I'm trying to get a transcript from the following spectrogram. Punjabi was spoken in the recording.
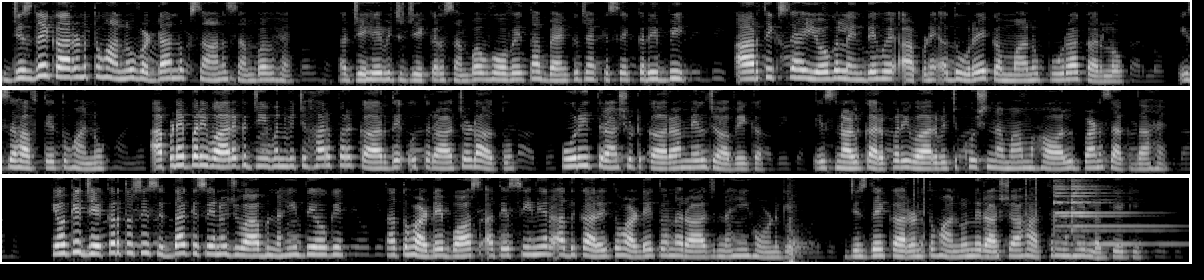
ਜਿਸ ਦੇ ਕਾਰਨ ਤੁਹਾਨੂੰ ਵੱਡਾ ਨੁਕਸਾਨ ਸੰਭਵ ਹੈ। ਅਜਿਹੇ ਵਿੱਚ ਜੇਕਰ ਸੰਭਵ ਹੋਵੇ ਤਾਂ ਬੈਂਕ ਜਾਂ ਕਿਸੇ ਕਰੀਬੀ ਆਰਥਿਕ ਸਹਿਯੋਗ ਲੈਂਦੇ ਹੋਏ ਆਪਣੇ ਅਧੂਰੇ ਕੰਮਾਂ ਨੂੰ ਪੂਰਾ ਕਰ ਲਓ। ਇਸ ਹਫ਼ਤੇ ਤੁਹਾਨੂੰ ਆਪਣੇ ਪਰਿਵਾਰਕ ਜੀਵਨ ਵਿੱਚ ਹਰ ਪ੍ਰਕਾਰ ਦੇ ਉਤਰਾਅ ਚੜਾਅ ਤੋਂ ਪੂਰੀ ਤਰ੍ਹਾਂ ਛੁਟਕਾਰਾ ਮਿਲ ਜਾਵੇਗਾ। ਇਸ ਨਾਲ ਘਰ ਪਰਿਵਾਰ ਵਿੱਚ ਖੁਸ਼ਨਮਾ ਮਾਹੌਲ ਬਣ ਸਕਦਾ ਹੈ। ਕਿਉਂਕਿ ਜੇਕਰ ਤੁਸੀਂ ਸਿੱਧਾ ਕਿਸੇ ਨੂੰ ਜਵਾਬ ਨਹੀਂ ਦਿਓਗੇ ਤਾਂ ਤੁਹਾਡੇ ਬੌਸ ਅਤੇ ਸੀਨੀਅਰ ਅਧਿਕਾਰੀ ਤੁਹਾਡੇ ਤੋਂ ਨਾਰਾਜ਼ ਨਹੀਂ ਹੋਣਗੇ ਜਿਸ ਦੇ ਕਾਰਨ ਤੁਹਾਨੂੰ ਨਿਰਾਸ਼ਾ ਹੱਥ ਨਹੀਂ ਲੱਗੇਗੀ।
